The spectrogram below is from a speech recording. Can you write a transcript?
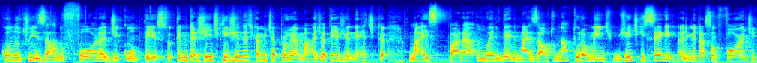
quando utilizado fora de contexto. Tem muita gente que geneticamente é programada, já tem a genética, mas para um LDL mais alto naturalmente. Gente que segue alimentação forte,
